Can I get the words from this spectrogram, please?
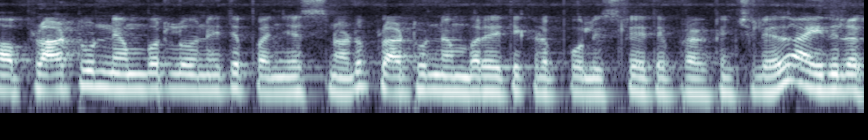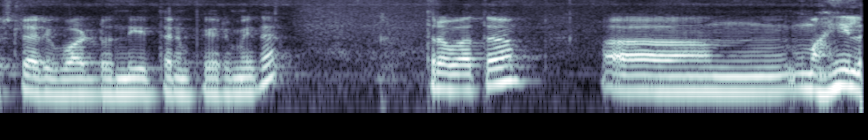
ఆ ప్లాటూన్ నెంబర్లోనైతే పనిచేస్తున్నాడు. ప్లాటూన్ నెంబర్ అయితే ఇక్కడ పోలీసులు అయితే ప్రకటించలేదు. ఐదు లక్షల రివార్డు ఉంది ఇతని పేరు మీద. తర్వాత మహిళ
